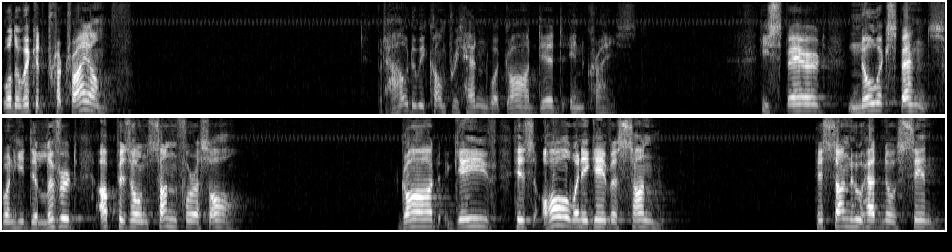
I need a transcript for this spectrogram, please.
will the wicked triumph? But how do we comprehend what God did in Christ? He spared no expense when he delivered up his own Son for us all. God gave his all when he gave his Son, his Son who had no sin,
